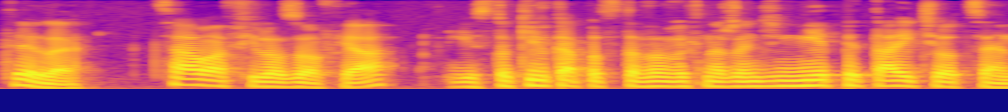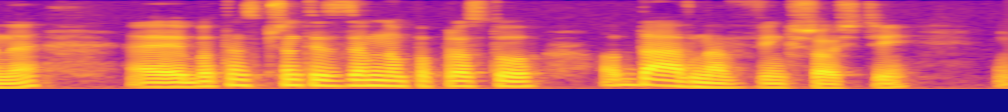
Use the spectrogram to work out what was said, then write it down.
Tyle. Cała filozofia. Jest to kilka podstawowych narzędzi. Nie pytajcie o ceny, e, bo ten sprzęt jest ze mną po prostu od dawna w większości. E,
